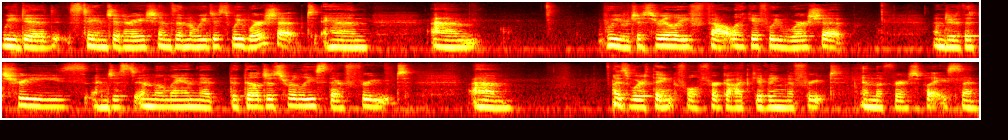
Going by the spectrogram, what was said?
we did stay in generations, and we just we worshipped, and um, we just really felt like if we worship under the trees and just in the land that that they'll just release their fruit. Um, as we're thankful for God giving the fruit in the first place, and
